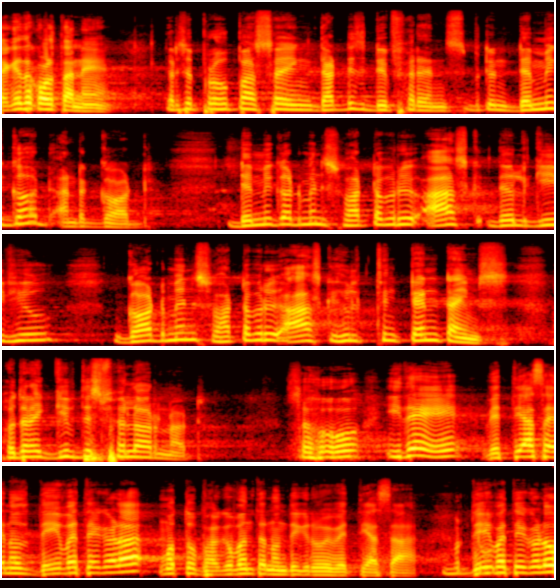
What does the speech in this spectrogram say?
ತೆಗೆದುಕೊಳ್ತಾನೆ There's a Prabhupada saying that is God between God and God. Means whatever you ask they will give you. God means whatever you ask, he will think ten times whether I give this fellow or not. So ಇದೇ ವ್ಯತ್ಯಾಸ ಅನ್ನೋದು ದೇವತೆಗಳ ಮತ್ತು ಭಗವಂತನೊಂದಿಗಿರುವ ವ್ಯತ್ಯಾಸ ದೇವತೆಗಳು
